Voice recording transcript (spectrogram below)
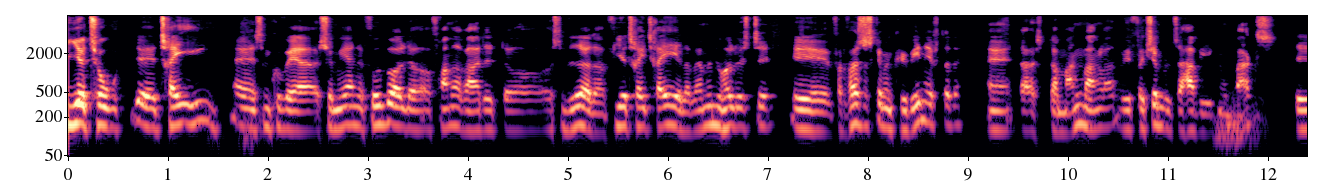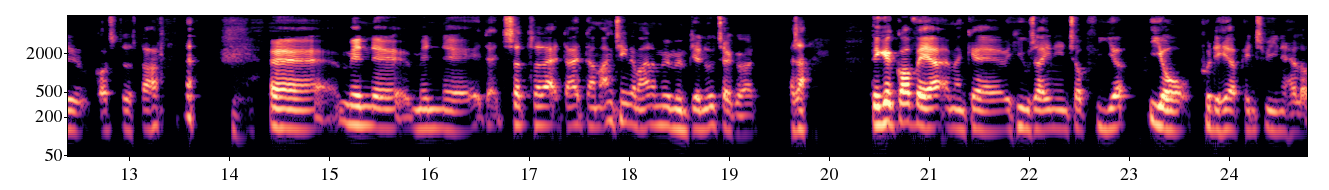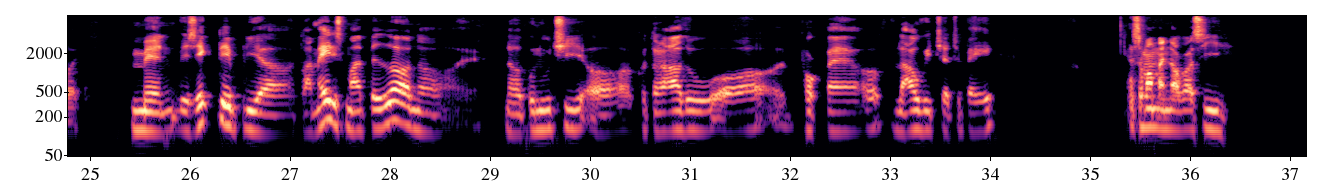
øh, øh, som kunne være charmerende fodbold og fremadrettet og, og så videre, eller 4-3-3, eller hvad man nu har lyst til. Øh, for det første så skal man købe ind efter det. Øh, der, der er mange mangler. For eksempel så har vi ikke nogen backs. Det er jo et godt sted at starte. Mm. øh, men øh, men øh, så, så der, der, der er mange ting, der mangler, men man bliver nødt til at gøre det. Altså, det kan godt være, at man kan hive sig ind i en top 4 i år på det her pinsvine halløj. Men hvis ikke det bliver dramatisk meget bedre, når når Bonucci og Quadrado og Pogba og Vlaovic er tilbage, så må man nok også sige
